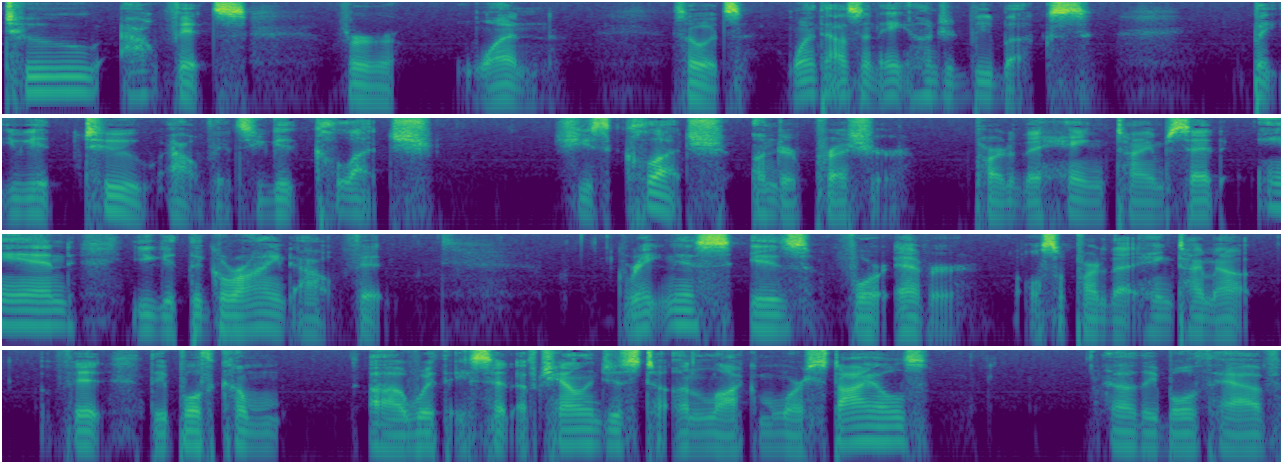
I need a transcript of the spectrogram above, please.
two outfits for one. So it's 1,800 V bucks, but you get two outfits. You get Clutch. She's Clutch under pressure, part of the hang time set, and you get the grind outfit. Greatness is forever. Also part of that hang time outfit. They both come uh, with a set of challenges to unlock more styles. Uh, they both have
